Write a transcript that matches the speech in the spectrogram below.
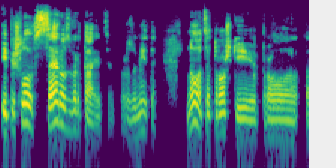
і пішло все розвертається. Розумієте? Ну, а це трошки про е,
